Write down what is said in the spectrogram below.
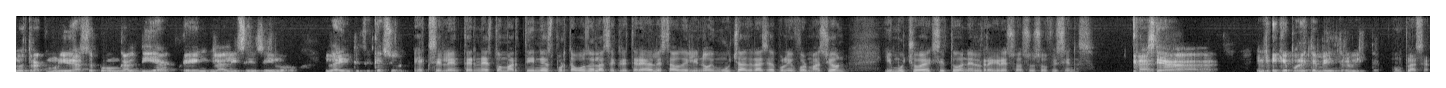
nuestra comunidad se ponga al día en la licencia y la identificación. Excelente. Ernesto Martínez, portavoz de la Secretaría del Estado de Illinois, muchas gracias por la información y mucho éxito en el regreso a sus oficinas. Gracias, Enrique, por esta entrevista. Un placer.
